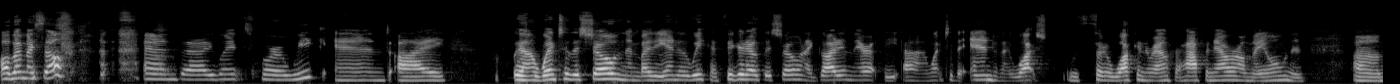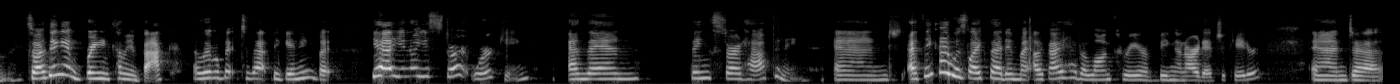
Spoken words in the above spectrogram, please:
all by myself, and I went for a week, and I you know, went to the show, and then by the end of the week, I figured out the show, and I got in there at the, uh, went to the end, and I watched, was sort of walking around for half an hour on my own, and um, so I think I'm bringing coming back a little bit to that beginning, but yeah, you know, you start working, and then things start happening, and I think I was like that in my like I had a long career of being an art educator, and uh,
